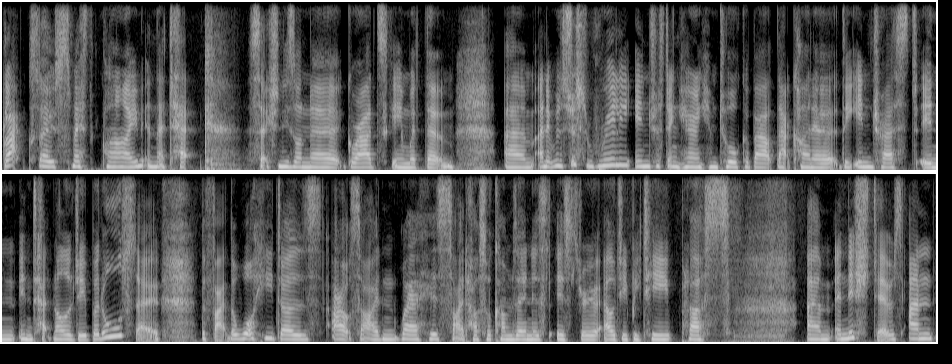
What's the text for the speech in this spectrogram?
GlaxoSmithKline in their tech section. He's on a grad scheme with them, um, and it was just really interesting hearing him talk about that kind of the interest in in technology, but also the fact that what he does outside and where his side hustle comes in is is through LGBT plus um, initiatives. And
